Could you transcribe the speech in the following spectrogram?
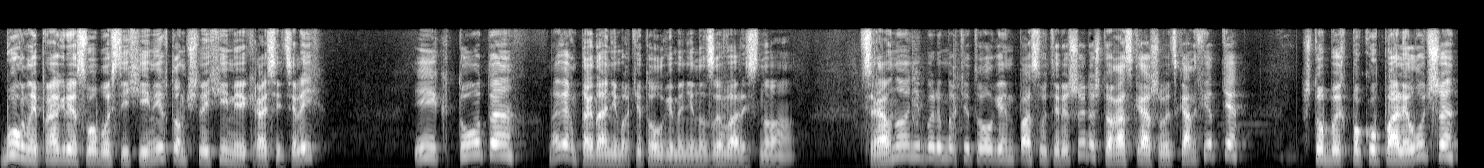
бурный прогресс в области химии, в том числе химии красителей. И кто-то, наверное, тогда они маркетологами не назывались, но все равно они были маркетологами, по сути, решили, что раскрашивать конфетки, чтобы их покупали лучше,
